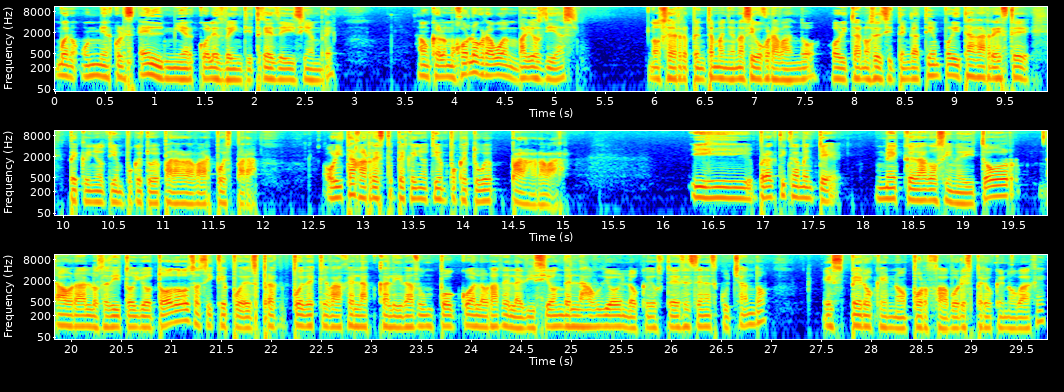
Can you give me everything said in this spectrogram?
bueno, un miércoles, el miércoles 23 de diciembre. Aunque a lo mejor lo grabo en varios días. No sé, de repente mañana sigo grabando. Ahorita no sé si tenga tiempo. Ahorita agarré este pequeño tiempo que tuve para grabar, pues para ahorita agarré este pequeño tiempo que tuve para grabar. Y prácticamente me he quedado sin editor. Ahora los edito yo todos, así que pues puede que baje la calidad un poco a la hora de la edición del audio en lo que ustedes estén escuchando. Espero que no, por favor, espero que no baje.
